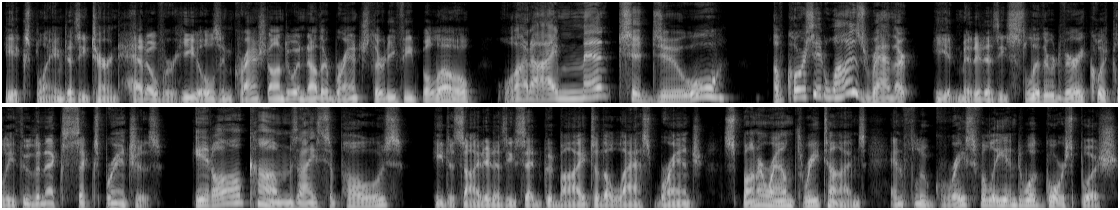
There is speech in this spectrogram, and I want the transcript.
he explained as he turned head over heels and crashed onto another branch thirty feet below, What I meant to do. Of course, it was rather, he admitted as he slithered very quickly through the next six branches. It all comes, I suppose, he decided as he said goodbye to the last branch, spun around three times, and flew gracefully into a gorse bush.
